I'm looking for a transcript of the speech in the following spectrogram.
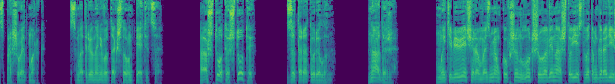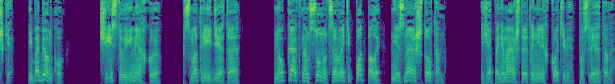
Спрашивает Марк. Смотрю на него так, что он пятится. «А что ты, что ты?» — затараторил он. «Надо же! Мы тебе вечером возьмем кувшин лучшего вина, что есть в этом городишке, и бабенку. Чистую и мягкую. Смотри, дед, а! Ну как нам сунуться в эти подполы, не зная, что там? Я понимаю, что это нелегко тебе после этого.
